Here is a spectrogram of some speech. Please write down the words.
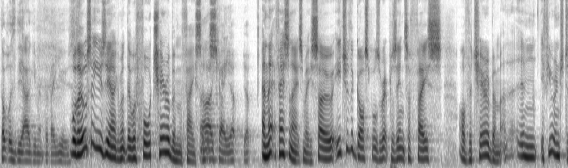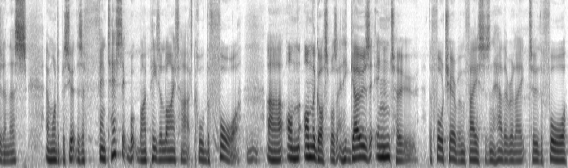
that was the argument that they used. Well, they also use the argument there were four cherubim faces. Oh, okay, yep, yep. And that fascinates me. So each of the Gospels represents a face of the cherubim. In, if you're interested in this and want to pursue it, there's a fantastic book by Peter Leithart called The Four mm. uh, on, on the Gospels, and he goes into the four cherubim faces and how they relate to the four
